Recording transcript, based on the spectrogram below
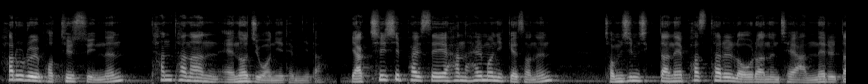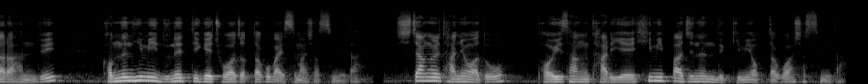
하루를 버틸 수 있는 탄탄한 에너지원이 됩니다. 약 78세의 한 할머니께서는 점심 식단에 파스타를 넣으라는 제 안내를 따라 한 뒤 걷는 힘이 눈에 띄게 좋아졌다고 말씀하셨습니다. 시장을 다녀와도 더 이상 다리에 힘이 빠지는 느낌이 없다고 하셨습니다.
